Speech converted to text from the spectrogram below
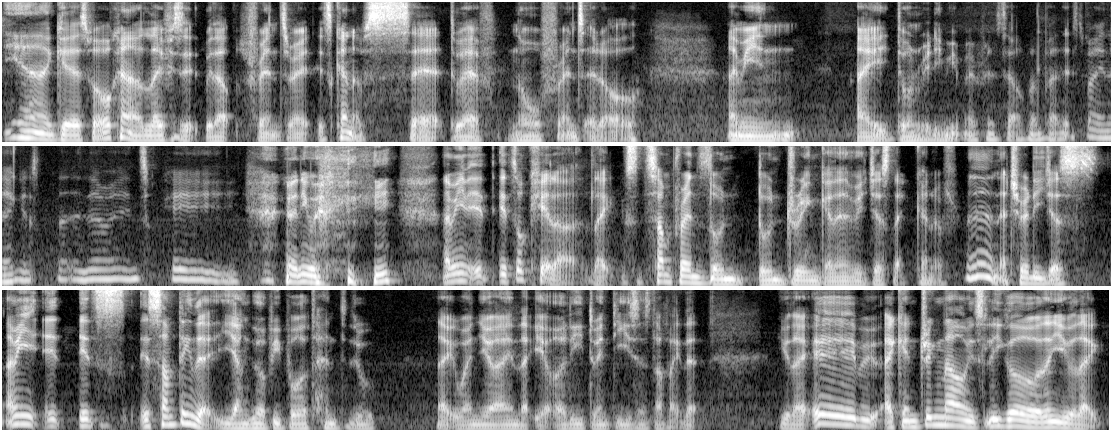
Yeah, I guess. But what kind of life is it without friends, right? It's kind of sad to have no friends at all. I mean, I don't really meet my friends that often, but it's fine. I guess it's okay. Anyway, I mean, it, it's okay lah. Like some friends don't don't drink, and then we just like kind of eh, naturally just. I mean, it, it's it's something that younger people tend to do, like when you're in like your early twenties and stuff like that. You're like, hey, I can drink now. It's legal. Then you like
